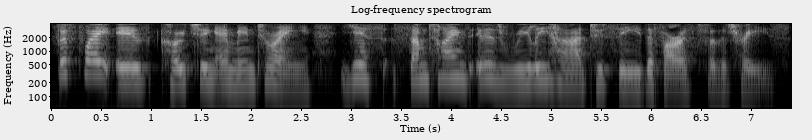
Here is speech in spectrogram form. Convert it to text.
Fifth way is coaching and mentoring. Yes, sometimes it is really hard to see the forest for the trees.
